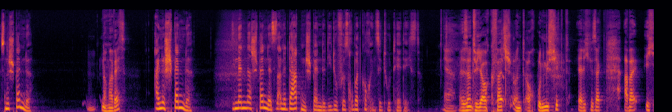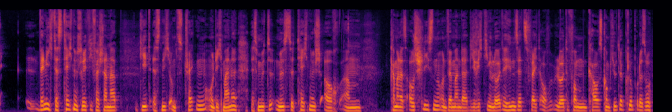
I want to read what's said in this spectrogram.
Ist eine Spende. Nochmal was? Eine Spende. Sie nennen das Spende. Es ist eine Datenspende, die du fürs Robert-Koch-Institut tätigst. Ja, das ist natürlich auch Quatsch und auch ungeschickt, ehrlich gesagt. Aber ich, wenn ich das technisch richtig verstanden habe, geht es nicht ums Tracken und ich meine, es müsste, müsste technisch auch, ähm, kann man das ausschließen und wenn man da die richtigen Leute hinsetzt, vielleicht auch Leute vom Chaos Computer Club oder so,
